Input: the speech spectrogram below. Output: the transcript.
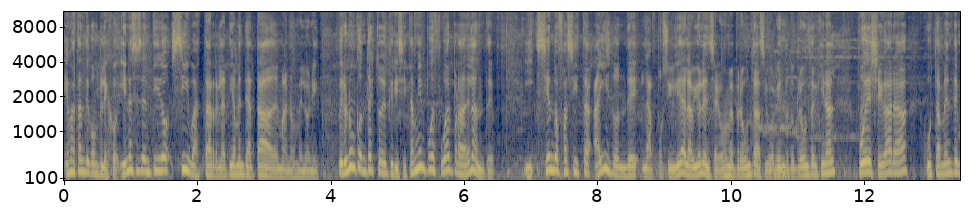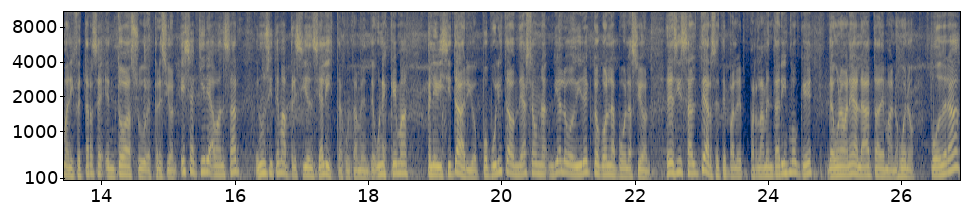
Es bastante complejo y en ese sentido sí va a estar relativamente atada de manos Meloni. Pero en un contexto de crisis también puede jugar para adelante. Y siendo fascista, ahí es donde la posibilidad de la violencia que vos me preguntás, y volviendo a tu pregunta original, puede llegar a justamente manifestarse en toda su expresión. Ella quiere avanzar en un sistema presidencialista, justamente, un esquema plebiscitario, populista, donde haya un diálogo directo con la población. Es decir, saltearse este par- parlamentarismo que de alguna manera la ata de manos. Bueno, ¿podrá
